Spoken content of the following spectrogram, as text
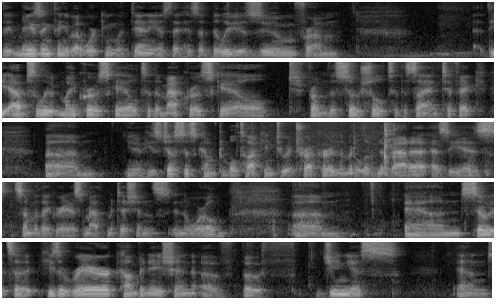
the amazing thing about working with Danny is that his ability to zoom from the absolute micro scale to the macro scale from the social to the scientific um, you know, he's just as comfortable talking to a trucker in the middle of Nevada as he is some of the greatest mathematicians in the world. Um, and so it's a he's a rare combination of both genius and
